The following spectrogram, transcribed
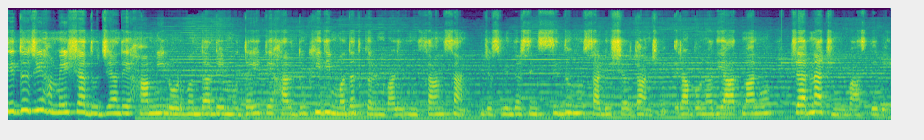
ਸਿੱਧੂ ਜੀ ਹਮੇਸ਼ਾ ਦੂਜਿਆਂ ਦੇ ਹਾਮੀ ਲੋੜਵੰਦਾਂ ਦੇ ਮੁੱਦਈ ਤੇ ਹਰ ਦੁਖੀ ਦੀ ਮਦਦ ਕਰਨ ਵਾਲੇ ਇਨਸਾਨ ਸਨ। ਜਸਵਿੰਦਰ ਸਿੰਘ ਸਿੱਧੂ ਨੂੰ ਸਾਡੀ ਸ਼ਰਧਾਂਜਲੀ। ਰੱਬ ਉਹਨਾਂ ਦੀ ਆਤਮਾ ਨੂੰ ਚਰਨਾਂ 'ਚ ਨਿਵਾਸ ਦੇਵੇ।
